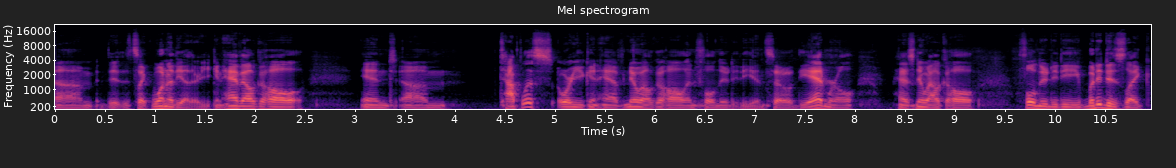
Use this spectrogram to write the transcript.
Um, it's like one or the other. You can have alcohol and um, topless, or you can have no alcohol and full nudity. And so the Admiral has no alcohol, full nudity, but it is like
